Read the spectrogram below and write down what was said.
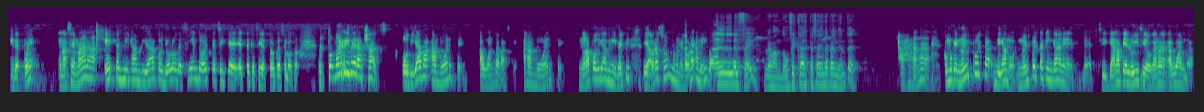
y después una semana, este es mi candidato, yo lo defiendo, este sí que, este que sí, esto que es el otro. Tomás Rivera Chats odiaba a muerte a Wanda Vázquez, a muerte. No la podía ni ver. Y ahora son los mejores amigos. El, el FEI le mandó un fiscal especial independiente. Ajá. Como que no importa, digamos, no importa quién gane, si gana Pierluisi o gana a Wanda,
